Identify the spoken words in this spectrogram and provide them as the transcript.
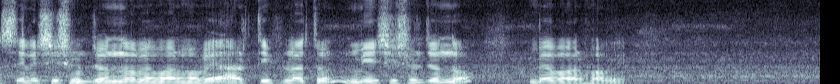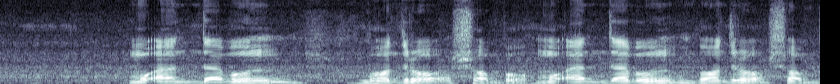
ছেলে শিশুর জন্য ব্যবহার হবে আর তিফলাতুন মেয়ে শিশুর জন্য ব্যবহার হবে। মুআদ্দাবুন ভদ্র সভ্য, মুআদ্দাবুন ভদ্র সভ্য।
